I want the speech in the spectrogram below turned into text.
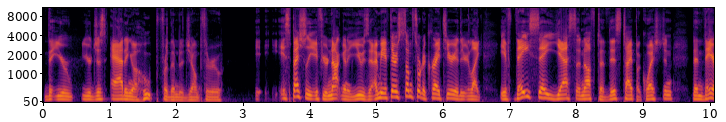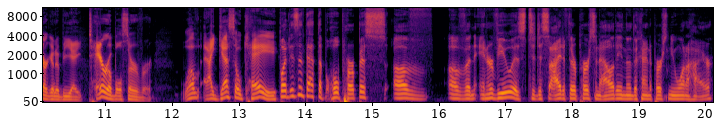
that you're you're just adding a hoop for them to jump through. Especially if you're not going to use it. I mean, if there's some sort of criteria that you're like, if they say yes enough to this type of question, then they are going to be a terrible server. Well, I guess okay. But isn't that the whole purpose of of an interview is to decide if their personality and they're the kind of person you want to hire?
